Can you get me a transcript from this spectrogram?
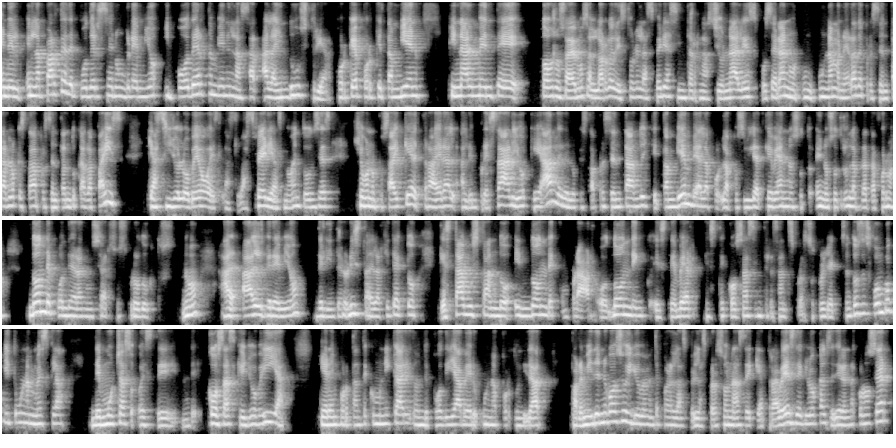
En, el, en la parte de poder ser un gremio y poder también enlazar a la industria. ¿Por qué? Porque también finalmente todos lo sabemos a lo largo de la historia, las ferias internacionales pues eran una manera de presentar lo que estaba presentando cada país, que así yo lo veo es las, las ferias, ¿no? Entonces dije, bueno, pues hay que traer al, empresario que hable de lo que está presentando y que también vea la, la posibilidad, que vean nosotros, en nosotros la plataforma donde poder anunciar sus productos, ¿no? Al, al, gremio del interiorista, del arquitecto, que está buscando en dónde comprar o dónde este, ver este, cosas interesantes para sus proyectos. Entonces fue un poquito una mezcla de muchas este, cosas que yo veía que era importante comunicar y donde podía haber una oportunidad para mí de negocio y obviamente para las, las personas de que a través de Glocal se dieran a conocer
